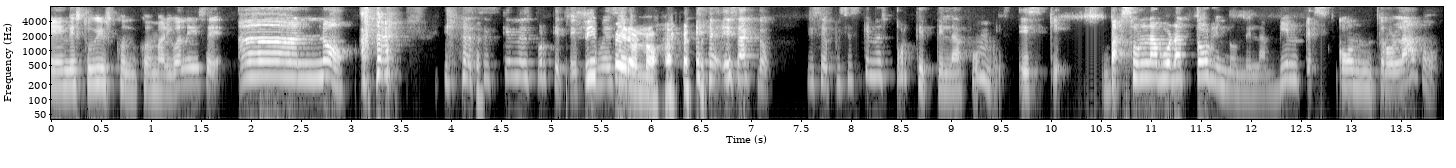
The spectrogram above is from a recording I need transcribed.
estudios con, con marihuana y dice, ah, no. es que no es porque te sí, pero no. Exacto. Dice, pues es que no es porque te la fumes, es que vas a un laboratorio en donde el ambiente es controlado.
